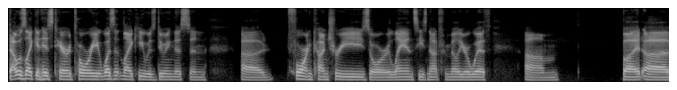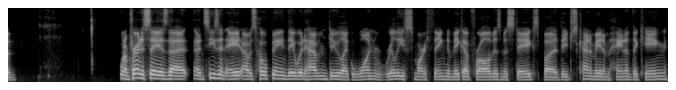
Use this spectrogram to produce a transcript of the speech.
that was like in his territory. It wasn't like he was doing this in uh foreign countries or lands he's not familiar with. Um but uh what I'm trying to say is that in season eight, I was hoping they would have him do like one really smart thing to make up for all of his mistakes, but they just kind of made him Hand of the King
